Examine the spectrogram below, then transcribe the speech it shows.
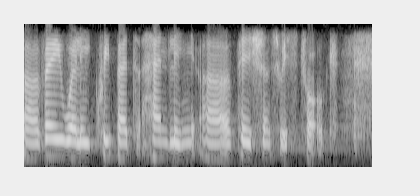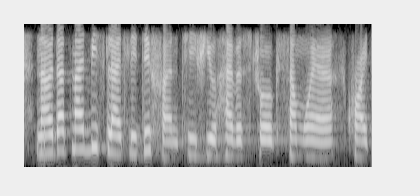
uh, very well equipped handling uh, patients with stroke. Now, that might be slightly different if you have a stroke somewhere quite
